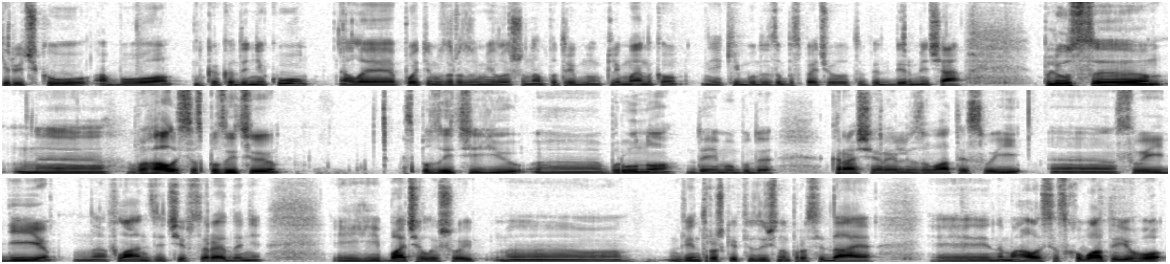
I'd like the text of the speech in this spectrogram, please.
Кірючку або Кокоденяку, але потім зрозуміли, що нам потрібен Кліменко, який буде забезпечувати підбір м'яча. Плюс е, е, вагалися з позицією, з позицією е, Бруно, де йому буде краще реалізувати свої, е, свої дії на фланзі чи всередині. І бачили, що е, він трошки фізично просідає, і намагалися сховати його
